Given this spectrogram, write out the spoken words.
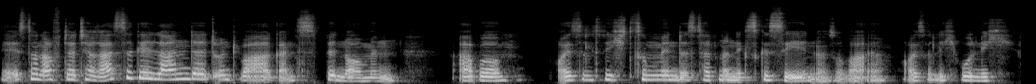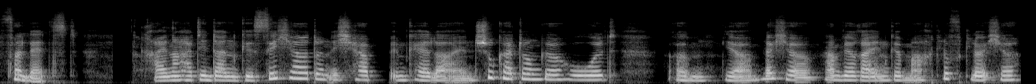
Er ist dann auf der Terrasse gelandet und war ganz benommen. Aber äußerlich zumindest hat man nichts gesehen, also war er äußerlich wohl nicht verletzt. Rainer hat ihn dann gesichert und ich habe im Keller einen Schuhkarton geholt. Ähm, ja, Löcher haben wir reingemacht, Luftlöcher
